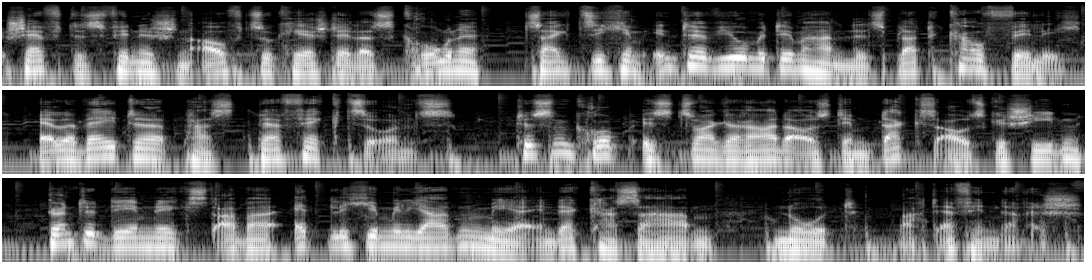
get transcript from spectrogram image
Chef des finnischen Aufzugherstellers Krone, zeigt sich im Interview mit dem Handelsblatt kaufwillig. Elevator passt perfekt zu uns. ThyssenKrupp ist zwar gerade aus dem DAX ausgeschieden, könnte demnächst aber etliche Milliarden mehr in der Kasse haben. Not macht erfinderisch.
